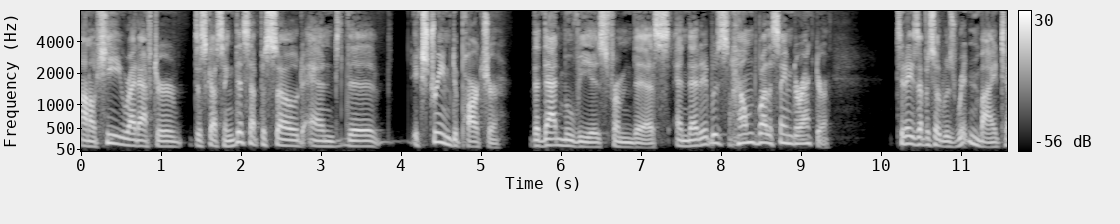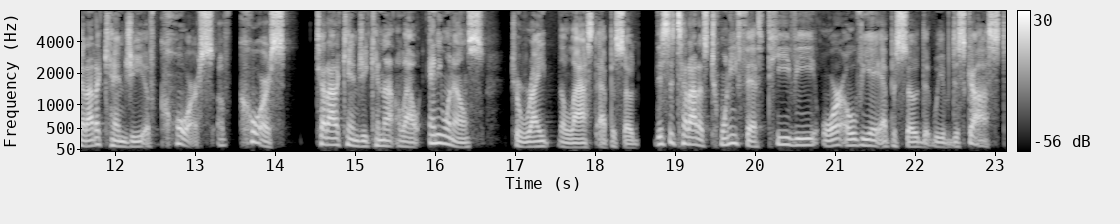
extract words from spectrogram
Anohi right after discussing this episode and the extreme departure that that movie is from this, and that it was helmed by the same director. Today's episode was written by Terada Kenji. Of course, of course, Terada Kenji cannot allow anyone else to write the last episode. This is Terada's 25th TV or OVA episode that we have discussed.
